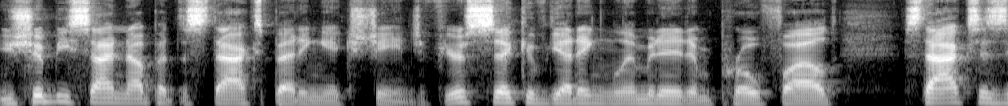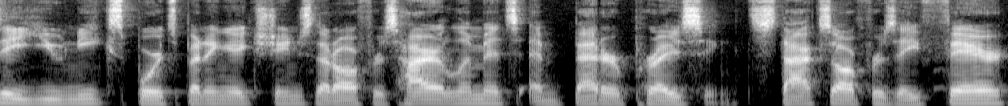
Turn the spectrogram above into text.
you should be signed up at the Stacks Betting Exchange. If you're sick of getting limited and profiled, Stacks is a unique sports betting exchange that offers higher limits and better pricing. Stacks offers a fair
